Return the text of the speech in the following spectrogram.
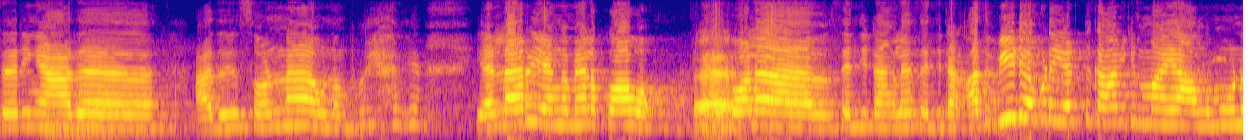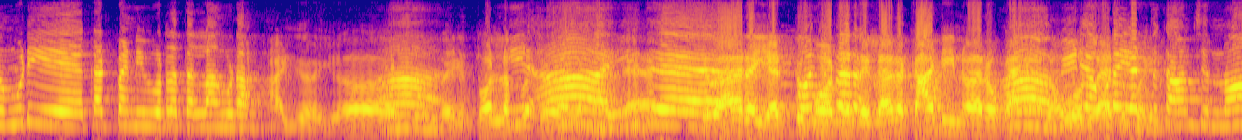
சரிங்க. அது அது சொன்னா ஒன்றும் புரியாது. எல்லாரும் எங்க மேல கோவம். இது போல செஞ்சிட்டாங்களே செஞ்சிட்டாங்க அது வீடியோ கூட எடுத்து காமிக்கணுமாயா அவங்க மூணு முடி கட் பண்ணி விடுறதெல்லாம் கூட. ஐயோ ஐயோ. தொல்லை. இது. வேற எடுத்து கொஞ்சம் போட்டது இல்லாத காட்டின்னு வேற வீடியோ கூட எடுத்து ஆ,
